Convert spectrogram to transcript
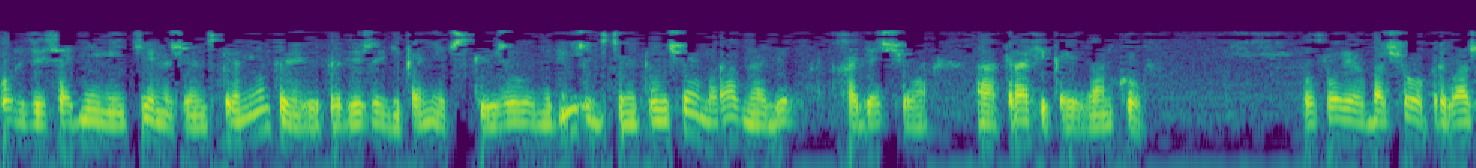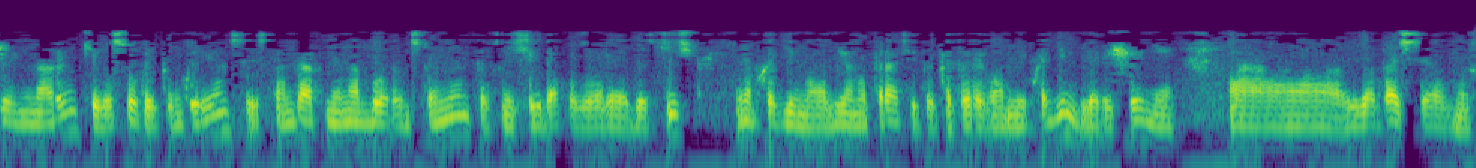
пользуясь одними и теми же инструментами для продвижения коммерческой и жилой недвижимости, мы получаем разный объем входящего а, трафика и звонков. В условиях большого предложения на рынке, высокой конкуренции, стандартный набор инструментов не всегда позволяет достичь необходимого объема трафика, который вам необходим для решения а, задач, связанных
